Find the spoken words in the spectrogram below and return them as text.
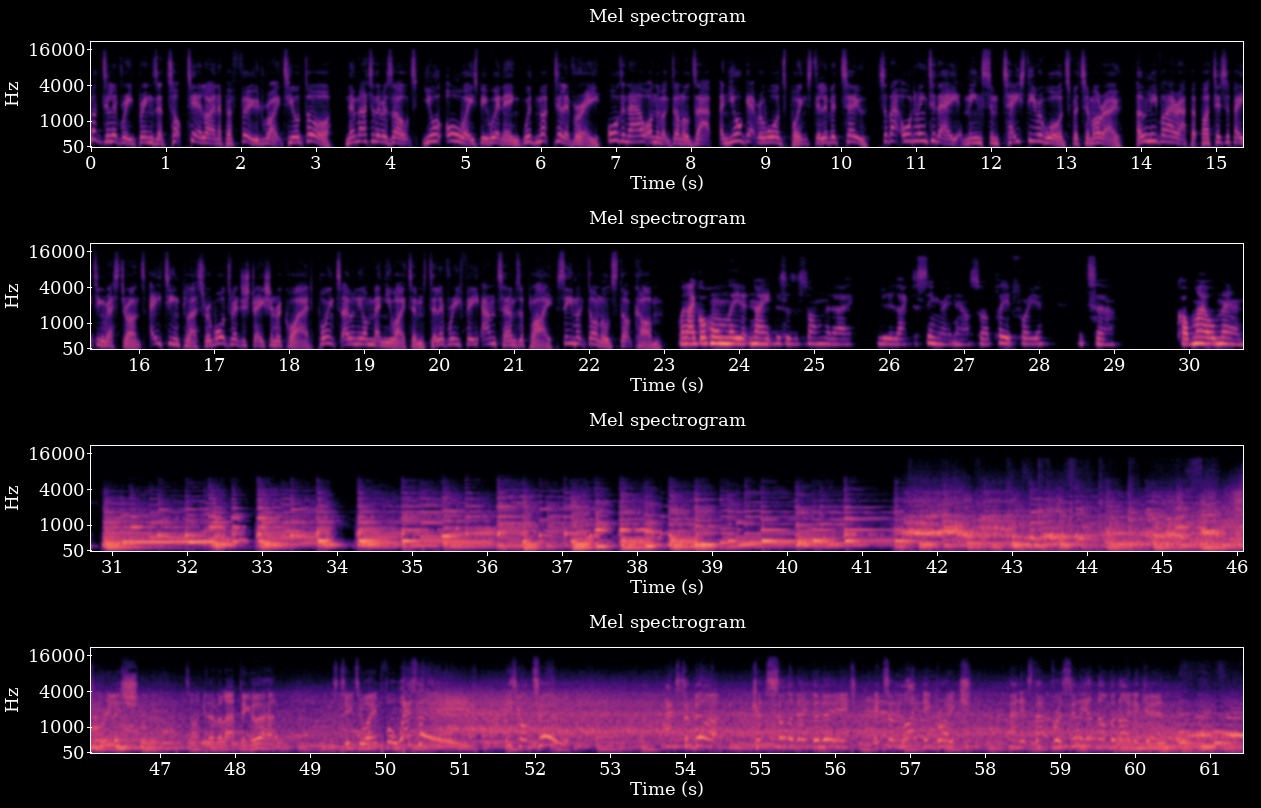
McDelivery brings a top tier lineup of food right to your door. No matter the result, you'll always be winning with McDelivery. Order now on the McDonald's app and you'll get rewards points delivered too. So that ordering today means some tasty rewards for tomorrow. Only via app at participating restaurants. 18 plus rewards registration required. Points only on menu items, delivery fee and terms apply. See McDonald's.com. When I go home late at night, this is a song that I really like to sing right now, so I'll play it for you. It's uh called My Old Man. Targett overlapping Hourihane. There's two to aim for. Wesley! He's got two. Aston Villa consolidate the lead. It's a lightning break. And it's that Brazilian number nine again.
